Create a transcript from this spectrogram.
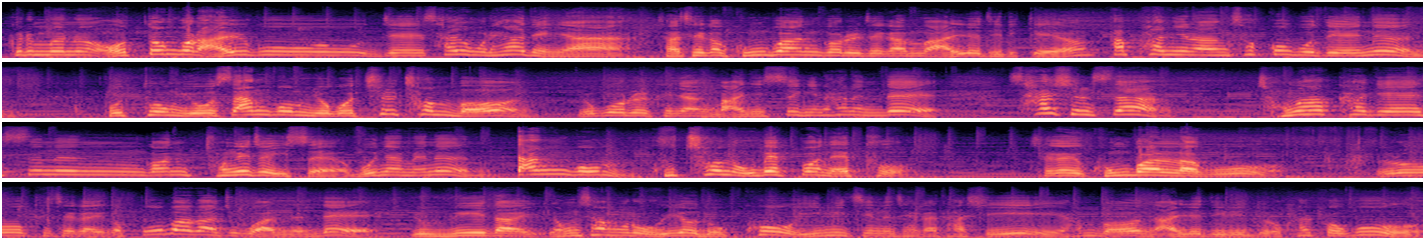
그러면은 어떤 걸 알고 이제 사용을 해야 되냐? 자 제가 공부한 거를 제가 한번 알려드릴게요. 하판이랑 석고보드에는 보통 요 쌍곰 요거 7000번 요거를 그냥 많이 쓰긴 하는데 사실상 정확하게 쓰는 건 정해져 있어요. 뭐냐면은 쌍곰 9500번 F. 제가 이거 공부하려고 이렇게 제가 이거 뽑아 가지고 왔는데 요 위에다 영상으로 올려놓고 이미지는 제가 다시 한번 알려드리도록 할 거고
